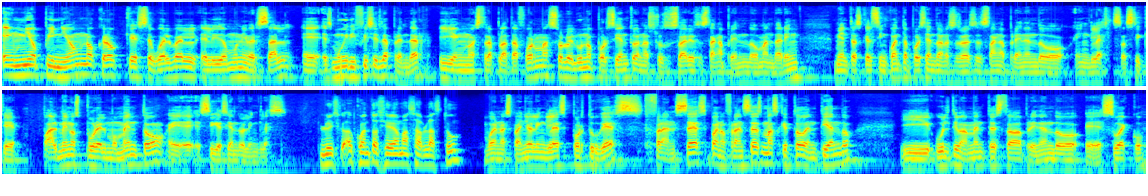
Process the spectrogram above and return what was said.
en mi opinión, no creo que se vuelva el, idioma universal. Eh, es muy difícil de aprender y en nuestra plataforma solo el 1% de nuestros usuarios están aprendiendo mandarín, mientras que el 50% de nuestros usuarios están aprendiendo inglés. Así que, al menos por el momento, eh, sigue siendo el inglés. Luis, ¿cuántos idiomas hablas tú? Bueno, español, inglés, portugués, francés. Bueno, francés más que todo entiendo. Y últimamente he estado aprendiendo eh, sueco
